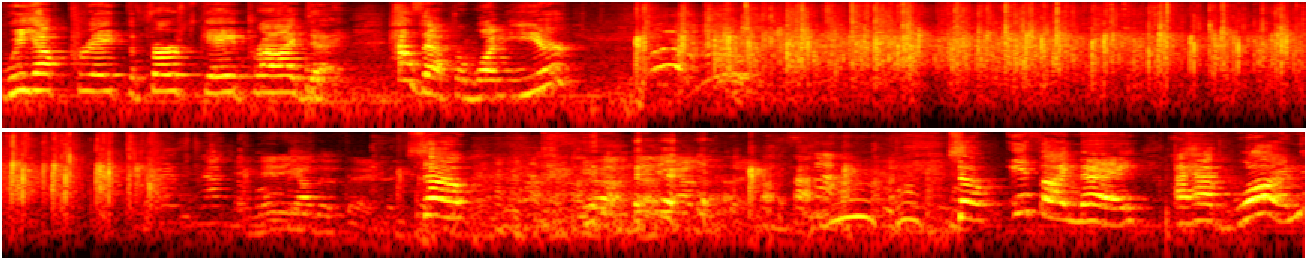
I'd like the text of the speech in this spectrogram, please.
we helped create the first Gay Pride Day. How's that for one year? Many other things. So, many other things. so if I may, I have one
